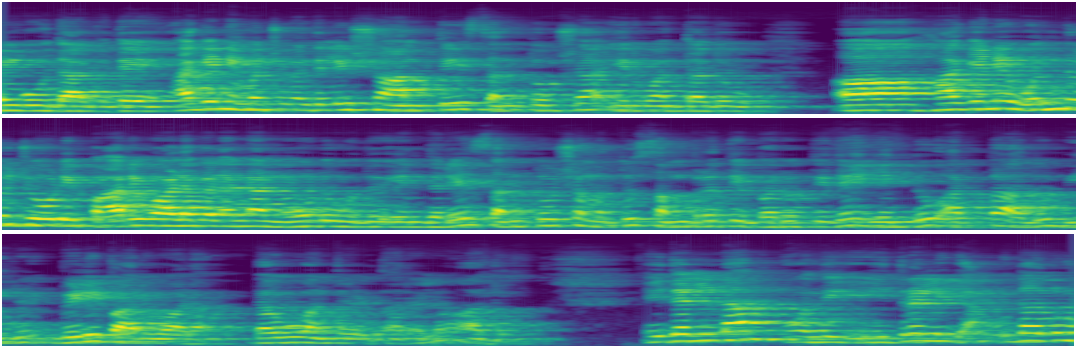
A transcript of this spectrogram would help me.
ಎಂಬುದಾಗಿದೆ. ಹಾಗೆ ನಿಮ್ಮ ಜೀವನದಲ್ಲಿ ಶಾಂತಿ, ಸಂತೋಷ ಇರುವಂಥದ್ದು. ಹಾಗೆಯೇ ಒಂದು ಜೋಡಿ ಪಾರಿವಾಳಗಳನ್ನು ನೋಡುವುದು ಎಂದರೆ ಸಂತೋಷ ಮತ್ತು ಸಮೃದ್ಧಿ ಬರುತ್ತಿದೆ ಎಂದು ಅರ್ಥ ಅದು ಬಿಳಿ ಬಿಳಿ ಪಾರಿವಾಳ ಡವು ಅಂತ ಹೇಳ್ತಾರಲ್ಲ ಅದು. ಇದೆಲ್ಲ ಒಂದು, ಇದರಲ್ಲಿ ಯಾವುದಾದ್ರೂ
